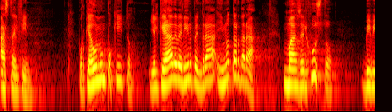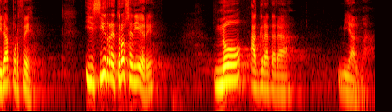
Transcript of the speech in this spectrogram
hasta el fin, porque aún un poquito, y el que ha de venir vendrá y no tardará, mas el justo vivirá por fe. y si retrocediere, no agradará mi alma.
